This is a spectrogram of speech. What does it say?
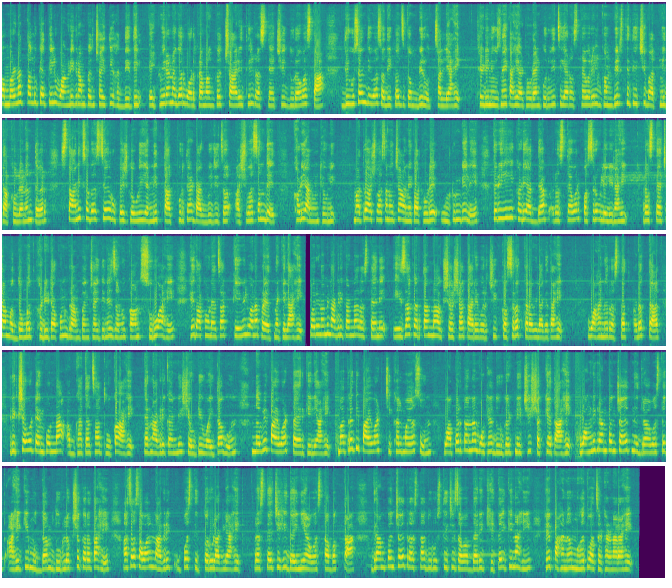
अंबरनाथ तालुक्यातील वांगणी ग्रामपंचायती हद्दीतील एकविरा नगर वॉर्ड क्रमांक चार येथील रस्त्याची दुरवस्था दिवसेंदिवस अधिकच गंभीर होत चालली आहे. थ्री डी न्यूजने काही आठवड्यांपूर्वीच या रस्त्यावरील गंभीर स्थितीची बातमी दाखवल्यानंतर स्थानिक सदस्य रुपेश गवळी यांनी तात्पुरत्या डागडुजीचं आश्वासन देत खडी आणून ठेवली. मात्र आश्वासनाच्या अनेक आठवडे उलटून गेले तरीही ही खडी अद्याप रस्त्यावर पसरवलेली नाही. रस्त्याच्या मधोमध खडी टाकून ग्रामपंचायतीने जणू काम सुरू आहे हे दाखवण्याचा केविलवाना प्रयत्न केला आहे. परिणामी नागरिकांना रस्त्याने ये जा करताना अक्षरशः तारेवरची कसरत करावी लागत आहे. वाहनं रस्त्यात अडकतात रिक्षा व टेम्पोंना अपघाताचा धोका आहे. तर नागरिकांनी शेवटी वैतागून नवी पायवाट तयार केली आहे. मात्र ती पायवाट चिखलमय असून वापरताना मोठ्या दुर्घटनेची शक्यता आहे. वांगणी ग्रामपंचायत निद्रावस्थेत आहे की मुद्दाम दुर्लक्ष करत आहे असा सवाल नागरिक उपस्थित करू लागले आहेत. रस्त्याची ही दयनीय अवस्था बघता ग्रामपंचायत रस्ता दुरुस्तीची जबाबदारी घेते की नाही हे पाहणं महत्त्वाचं ठरणार आहे.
